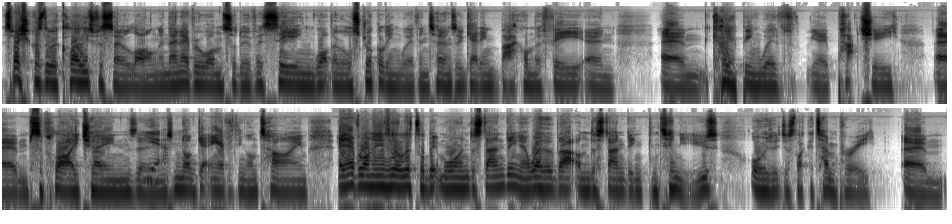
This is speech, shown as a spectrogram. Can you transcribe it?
especially because they were closed for so long, and then everyone sort of is seeing what they're all struggling with in terms of getting back on the feet and um, coping with you know patchy um, supply chains and Yeah. not getting everything on time, and everyone is a little bit more understanding. And whether that understanding continues or is it just like a temporary um,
